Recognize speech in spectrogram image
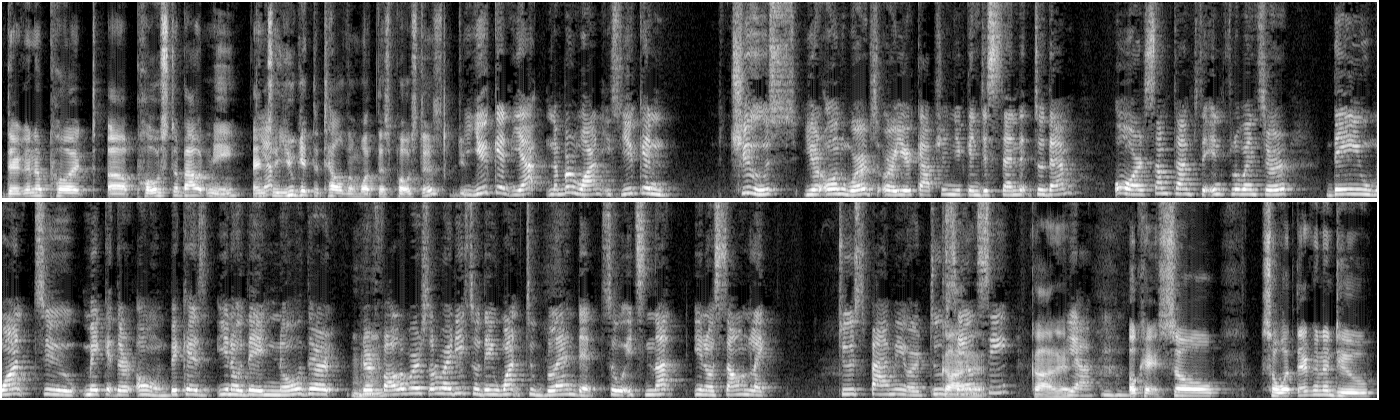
They're gonna put a post about me, and so you get to tell them what this post is. You- You can yeah, number 1 is you can choose your own words or your caption, you can just send it to them or sometimes the influencer they want to make it their own because you know they know their Mm-hmm. their followers already so they want to blend it so it's not you know sound like too spammy or too Got salesy it. Got it. Yeah, mhm. Okay, so so what they're gonna do,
